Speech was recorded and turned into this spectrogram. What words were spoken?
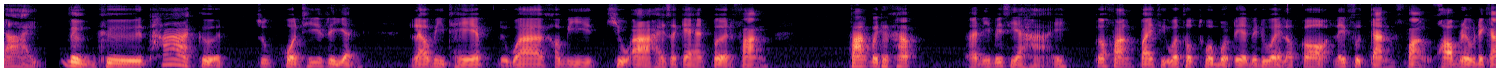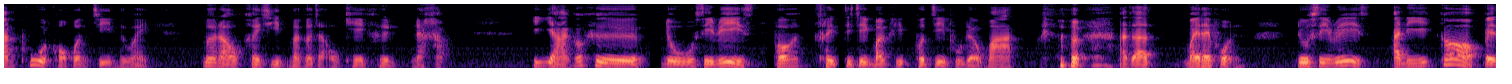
ได้หนึ่งคือถ้าเกิดทุกคนที่เรียน แล้วมีเทป หรือว่าเขามี QR ให้สแกนเปิดฟัง ฟังไปเถอะครับ อันนี้ไม่เสียหาย ก็ฟังไปถือว่าทบทวนบทเรียนไปด้วย แล้วก็ได้ฝึกการฟังความเร็วในการพูดของคนจีนด้วย เมื่อเราเคยชินมันก็จะโอเคขึ้นนะครับ อีกอย่างก็คือดูซีรีส์เพราะคลิปจริงๆ บางคลิปคนจีนพูดเร็วมาก อาจจะไม่ได้ผล ดูซีรีส์อันนี้ก็เป็น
